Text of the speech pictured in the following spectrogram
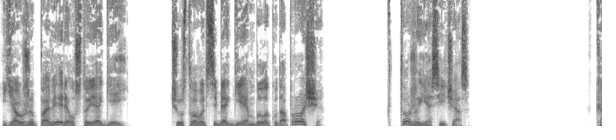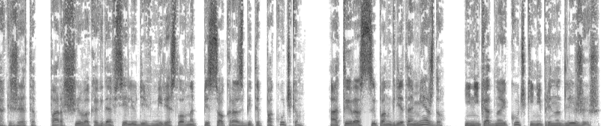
я уже поверил, что я гей. Чувствовать себя геем было куда проще. Кто же я сейчас? Как же это паршиво, когда все люди в мире словно песок разбиты по кучкам, а ты рассыпан где-то между и ни к одной кучке не принадлежишь.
